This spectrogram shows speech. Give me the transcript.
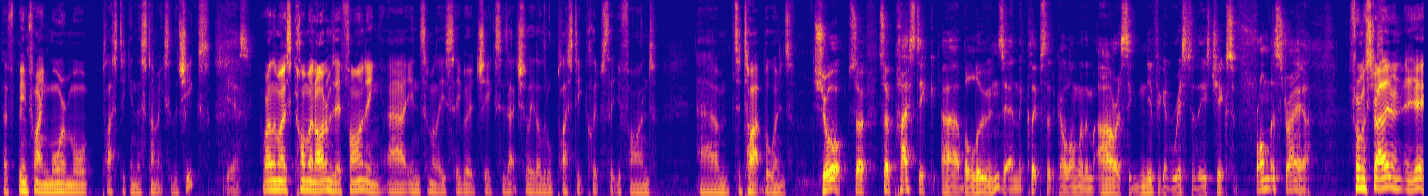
they've been finding more and more plastic in the stomachs of the chicks. Yes. One of the most common items they're finding uh, in some of these seabird chicks is actually the little plastic clips that you find um, to tie up balloons. Sure. So so plastic uh, balloons and the clips that go along with them are a significant risk to these chicks from Australia. From Australia, and yeah,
